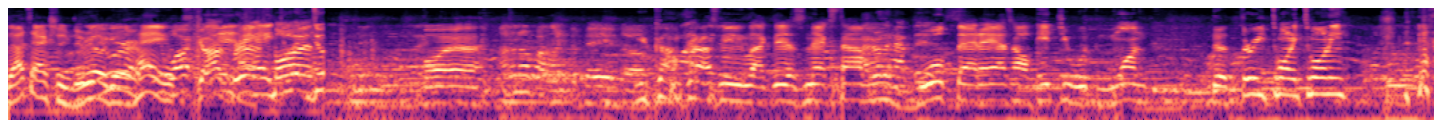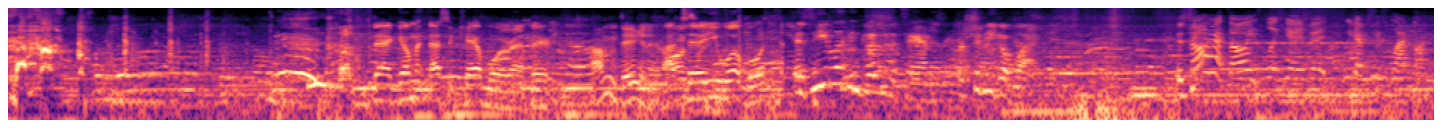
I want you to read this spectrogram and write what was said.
That's actually really we good. hey, we walked God, in. bro, hey, do it, do it. Boy, I don't know if I like the fade though. you come across me like this next time, I'd rather have this. whoop that ass. I'll hit you with one, the three twenty twenty. That gummit, that's a cowboy right there. I'm digging it. I tell you what, boy. Is he looking good in the tan, or should he go black? Straw hats always look good, but we'd have to see black on.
